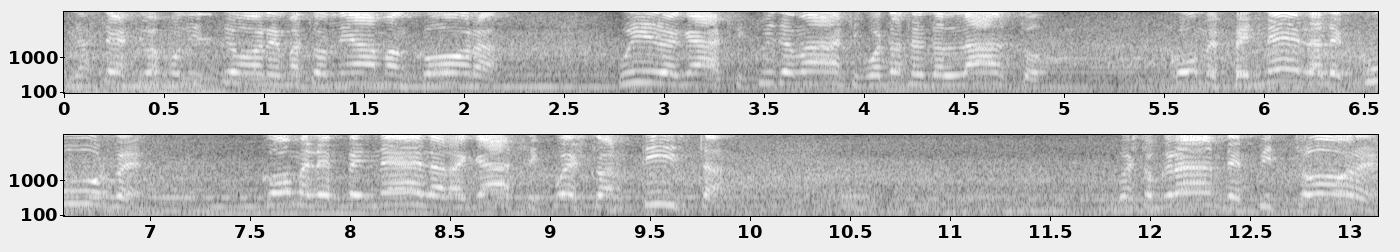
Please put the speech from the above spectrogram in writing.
la settima posizione ma torniamo ancora qui ragazzi qui davanti guardate dall'alto come pennella le curve come le pennella ragazzi questo artista questo grande pittore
